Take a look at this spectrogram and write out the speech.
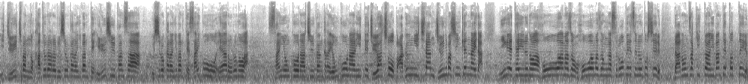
11番のカトラル後ろから2番手イルーシューパンサー後ろから2番手最高峰エアロロノア。3、4コーナー中間から4コーナーに行って18頭馬群一段12馬身圏内だ。逃げているのはホーアマゾン。ホーアマゾンがスローペースに落としている。ダノンザキットは2番手取っている。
